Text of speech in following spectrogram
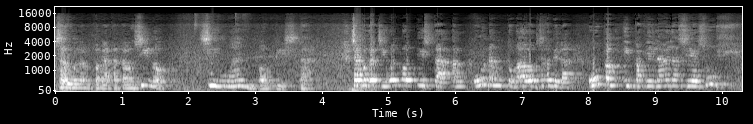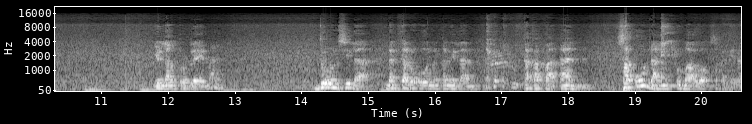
Sa unang pagkakataon, sino? Si Juan Bautista. Sapagkat si Juan Bautista ang unang tumawag sa kanila upang ipakilala si Jesus. Yun lang ang problema. Doon sila nagkaroon ng kanilang katapatan sa unang tumawag sa kanila.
